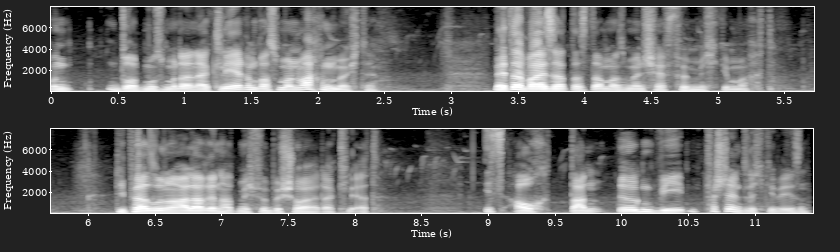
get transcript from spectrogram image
Und dort muss man dann erklären, was man machen möchte. Netterweise hat das damals mein Chef für mich gemacht. Die Personalerin hat mich für bescheuert erklärt. Ist auch dann irgendwie verständlich gewesen.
